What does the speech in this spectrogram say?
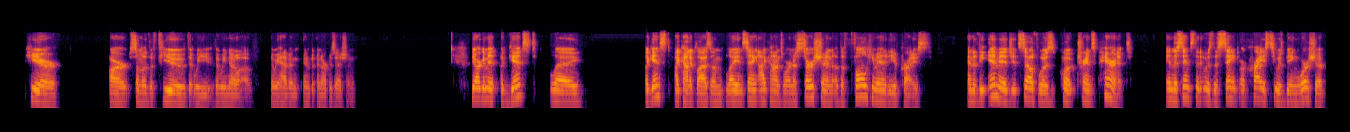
here are some of the few that we that we know of that we have in, in, in our possession. The argument against lay against iconoclasm lay in saying icons were an assertion of the full humanity of Christ and that the image itself was, quote, transparent in the sense that it was the saint or Christ who was being worshiped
